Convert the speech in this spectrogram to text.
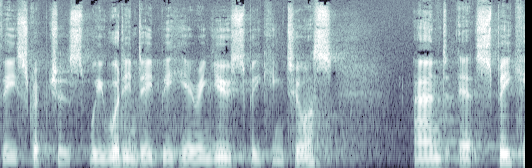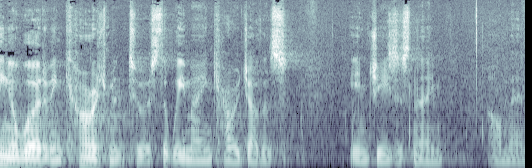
the scriptures, we would indeed be hearing you speaking to us and uh, speaking a word of encouragement to us that we may encourage others. In Jesus' name, Amen.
